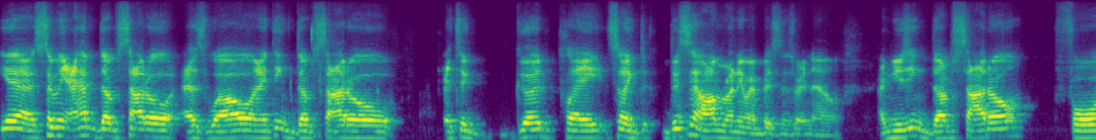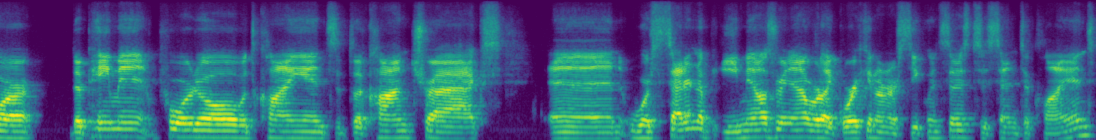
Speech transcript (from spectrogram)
Yeah. So I mean, I have Dubsado as well, and I think Dubsado it's a good play. So like this is how I'm running my business right now. I'm using Dubsado for the payment portal with clients, the contracts, and we're setting up emails right now. We're like working on our sequences to send to clients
